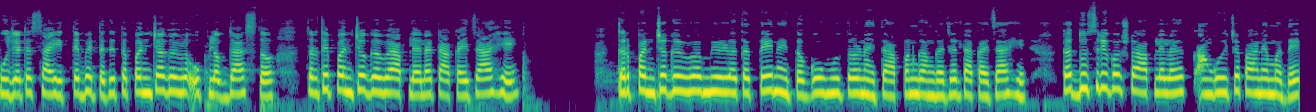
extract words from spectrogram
पूजेचं साहित्य भेटतं तिथं पंचगव्य उपलब्ध असतं. तर ते पंचगव्य आपल्याला टाकायचं आहे. तर पंचगव्य मिळलं तर ते नाही तर गोमूत्र नाही तर आपण गंगाजल टाकायचं आहे. तर दुसरी गोष्ट आपल्याला आंघोळीच्या पाण्यामध्ये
